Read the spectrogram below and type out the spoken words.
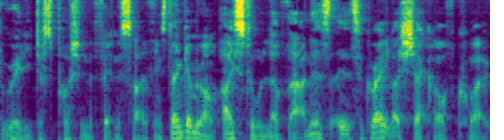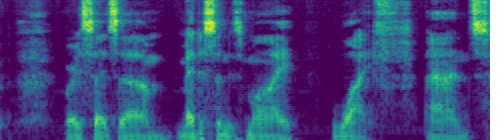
really just pushing the fitness side of things. Don't get me wrong, I still love that. And it's, it's a great like Chekhov quote where he says, um, medicine is my wife and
